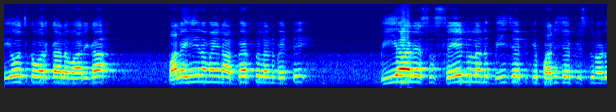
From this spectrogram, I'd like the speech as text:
నియోజకవర్గాల వారిగా బలహీనమైన అభ్యర్థులను పెట్టి బీఆర్ఎస్ శ్రేణులను బీజేపీకి పని చేపిస్తున్నాడు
